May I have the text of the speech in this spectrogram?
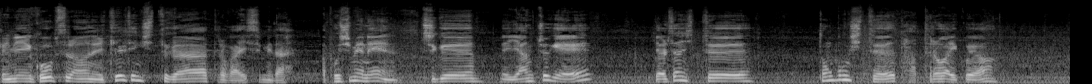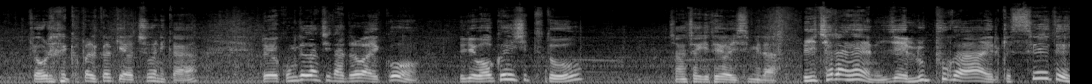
굉장히 고급스러운 이 킬팅 시트가 들어가 있습니다. 보시면은 지금 네, 양쪽에 열선 시트, 통풍 시트 다 들어가 있고요. 겨울이니까 빨리 끌게요. 추우니까. 그리고 공조 장치 다 들어가 있고, 이게 워크인 시트도 장착이 되어 있습니다. 이 차량은 이제 루프가 이렇게 스웨드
